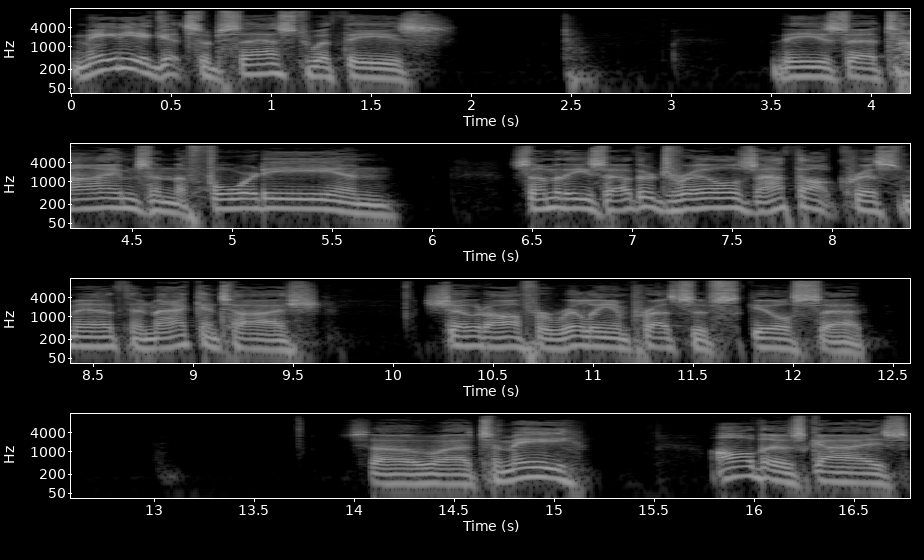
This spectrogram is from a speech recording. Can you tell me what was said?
Media gets obsessed with these these uh, times in the 40 and some of these other drills, I thought Chris Smith and McIntosh showed off a really impressive skill set. So uh, to me, all those guys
